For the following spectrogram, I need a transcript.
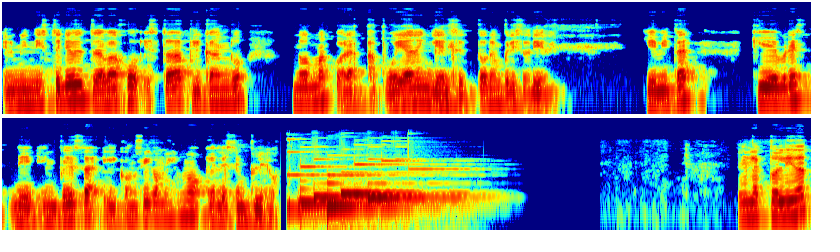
El Ministerio de Trabajo está aplicando normas para apoyar en el sector empresarial y evitar quiebres de empresa y consigo mismo el desempleo. En la actualidad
